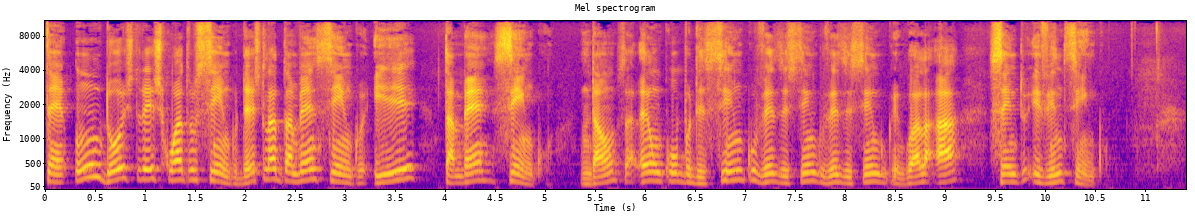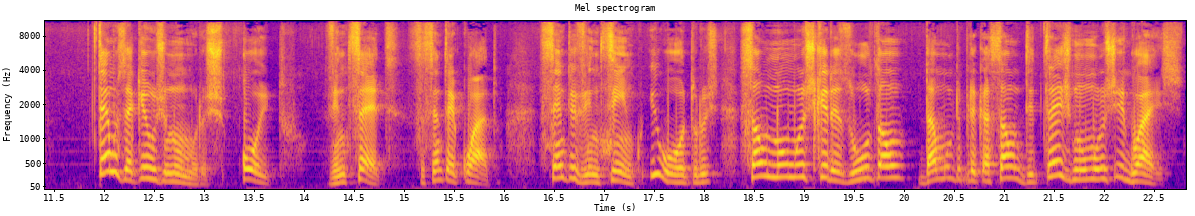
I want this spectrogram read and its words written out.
Tem 1, 2, 3, 4, 5. Deste lado também 5 e também 5. Então, é um cubo de 5 vezes 5 vezes 5 igual a 125. Temos aqui os números 8, 27, 64, 125 e outros são números que resultam da multiplicação de três números iguais.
